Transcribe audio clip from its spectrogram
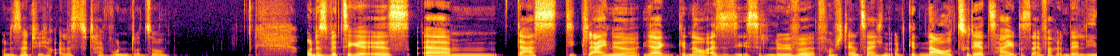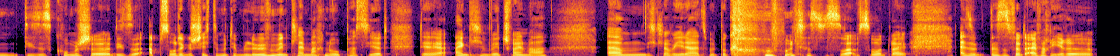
Und es ist natürlich auch alles total wund und so. Und das Witzige ist, ähm, dass die Kleine, ja genau, also sie ist Löwe vom Sternzeichen und genau zu der Zeit ist einfach in Berlin dieses komische, diese absurde Geschichte mit dem Löwen in Kleinmachnow passiert, der eigentlich ein Wildschwein war. Ähm, ich glaube, jeder hat es mitbekommen und das ist so absurd, weil, also das wird einfach ihre,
